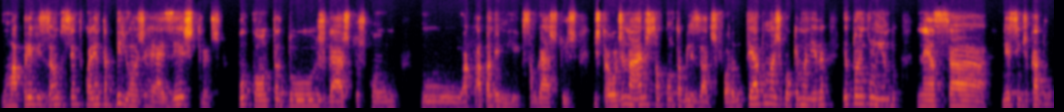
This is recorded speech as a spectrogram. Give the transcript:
uma previsão de 140 bilhões de reais extras por conta dos gastos com o, a, a, pandemia, que são gastos extraordinários, são contabilizados fora do teto, mas, de qualquer maneira, eu estou incluindo nessa, nesse indicador.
